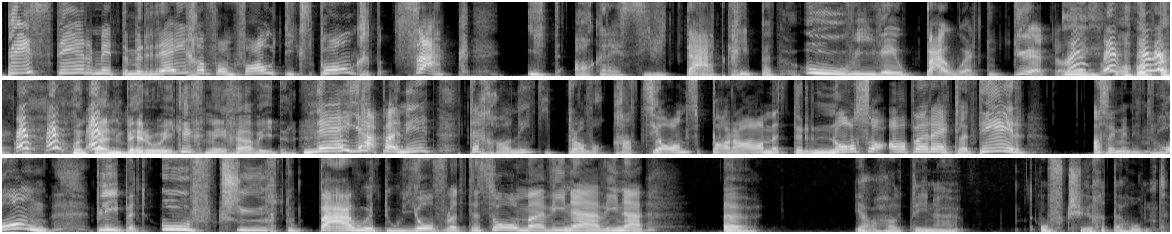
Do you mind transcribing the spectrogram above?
bis ihr mit dem Erreichen vom Faltungspunkt, zack, in die Aggressivität kippt. Uh, wie wild bauert und tut. Und, dann beruhige ich mich auch wieder. Nein, eben nicht. Dann kann ich die Provokationsparameter noch so abregeln. Ihr, also ich meine der Hund, bleibt aufgescheucht und baut und joffelt so um wie ein, wie ein, äh, ja, halt wie ein aufgescheuchter Hund.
